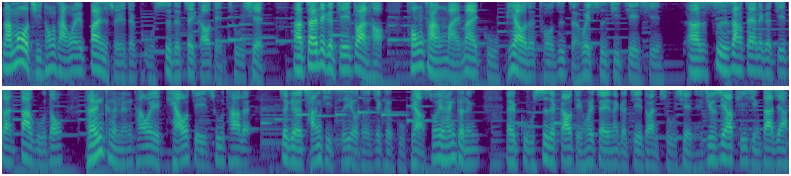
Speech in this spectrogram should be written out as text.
那末期通常会伴随着股市的最高点出现。那在那个阶段哈，通常买卖股票的投资者会失去戒心啊。事实上，在那个阶段，大股东很可能他会调节出他的这个长期持有的这个股票，所以很可能呃股市的高点会在那个阶段出现。也就是要提醒大家，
